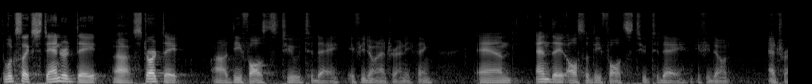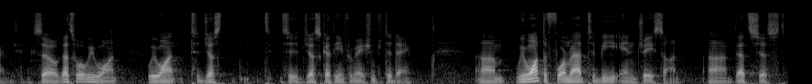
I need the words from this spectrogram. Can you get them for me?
it looks like standard date, uh, start date uh, defaults to today if you don't enter anything. And end date also defaults to today if you don't enter anything. So that's what we want. We want to just, to just get the information for today. Um, we want the format to be in JSON. Uh, that's just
